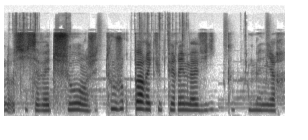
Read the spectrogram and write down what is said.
Là aussi, ça va être chaud. Hein. J'ai toujours pas récupéré ma vie de manière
